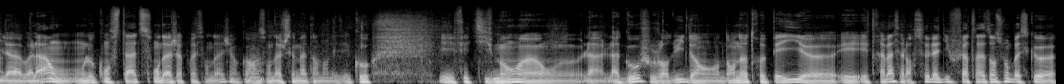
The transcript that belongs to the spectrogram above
Il a voilà, on, on, le constate sondage après sondage. Il y a encore un sondage ce matin dans les Échos. Et effectivement, euh, on, la, la, gauche aujourd'hui dans, dans notre pays euh, est, très basse. Alors cela dit, il faut faire très attention parce que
